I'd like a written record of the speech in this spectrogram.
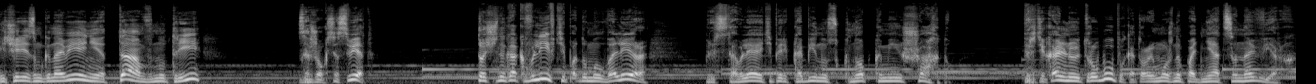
и через мгновение там, внутри, зажегся свет. Точно как в лифте, подумал Валера, представляя теперь кабину с кнопками и шахту. Вертикальную трубу, по которой можно подняться наверх.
